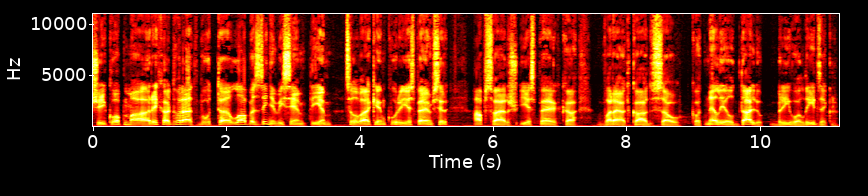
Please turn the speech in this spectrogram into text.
Šī kopumā, Rihards, varētu būt eh, laba ziņa visiem tiem cilvēkiem, kuri iespējams ir apsvēruši iespēju, ka varētu kādu savu kaut nelielu daļu brīvo līdzekļu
